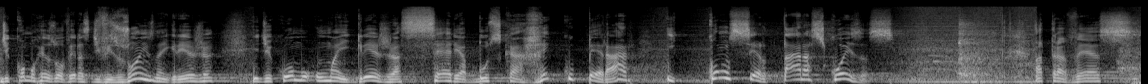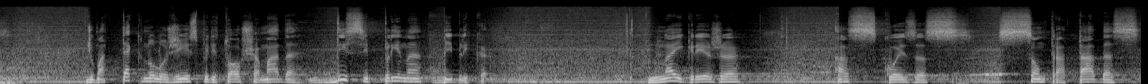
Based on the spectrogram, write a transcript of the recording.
de como resolver as divisões na igreja e de como uma igreja séria busca recuperar e consertar as coisas através de uma tecnologia espiritual chamada disciplina bíblica. Na igreja, as coisas são tratadas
